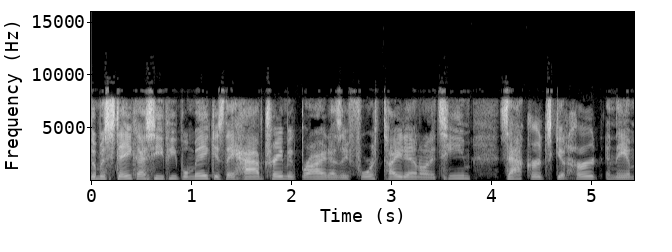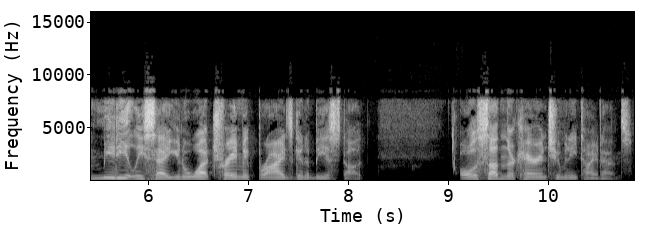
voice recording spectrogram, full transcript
The mistake I see people make is they have Trey McBride as a fourth tight end on a team. Zach Ertz get hurt, and they immediately say, you know what, Trey McBride's going to be a stud. All of a sudden, they're carrying too many tight ends.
